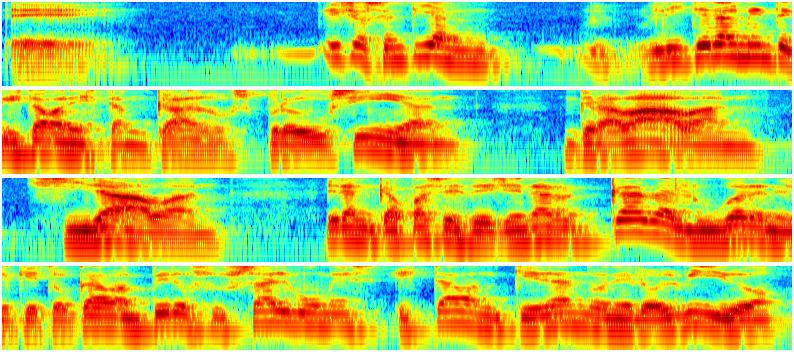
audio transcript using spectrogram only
eh, ellos sentían literalmente que estaban estancados, producían, grababan, giraban, eran capaces de llenar cada lugar en el que tocaban, pero sus álbumes estaban quedando en el olvido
